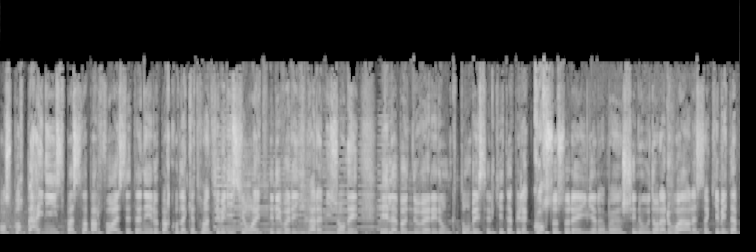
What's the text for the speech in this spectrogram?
En sport, Paris-Nice passera par le Forêt cette année. Le parcours de la 80e édition a été dévoilé hier à la mi-journée. Et la bonne nouvelle est donc tombée, celle qui est appelée la course au soleil, bien là chez nous, dans la Loire. La cinquième étape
